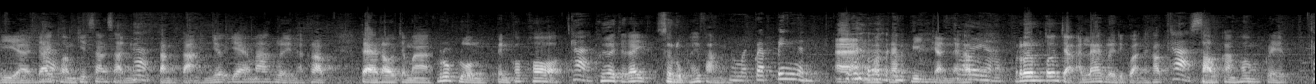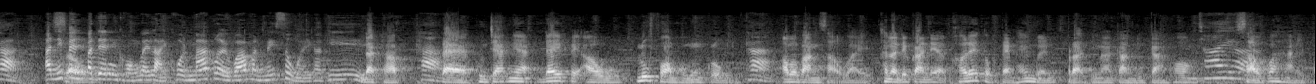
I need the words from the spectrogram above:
เดีย ได้ค่ะความคิดสร้างสรรค์ค่ะต่างๆ เยอะแยะมากเลยนะครับ แต่เราจะมารวบรวมเป็นข้อค่ะ ๆ เพื่อจะได้สรุปให้ฟัง เรามา grabbing กัน อ่ามาแกรปปิ้งกันนะครับ ใช่ค่ะเริ่มต้นจากอันแรกเลยดีกว่านะครับ ค่ะ เสากลางห้องเกรดค่ะ อันนี้เป็นเสา ประเด็นของหลาย ๆ คนมากเลยว่ามันไม่สวยค่ะพี่ นะครับ ค่ะแต่คุณแจ็คเนี่ยได้ไปเอารูปฟอร์มของวงกลม ค่ะเอามาบังเสาไว้ ขณะเดียวกันเนี่ยเขาได้ตกแต่งให้เหมือนประติมากรรมอยู่กลางห้อง ใช่ค่ะเสาก็หายไป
